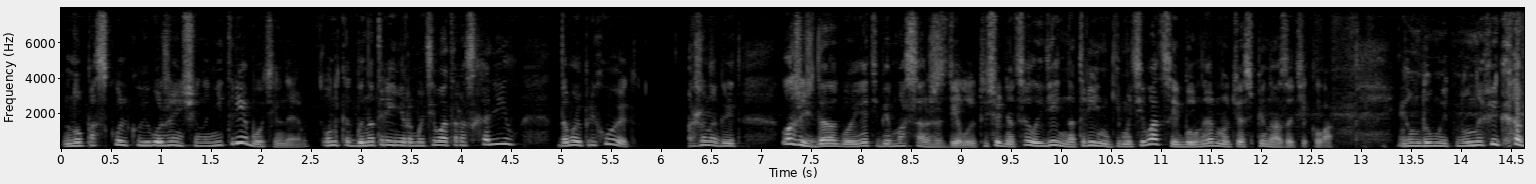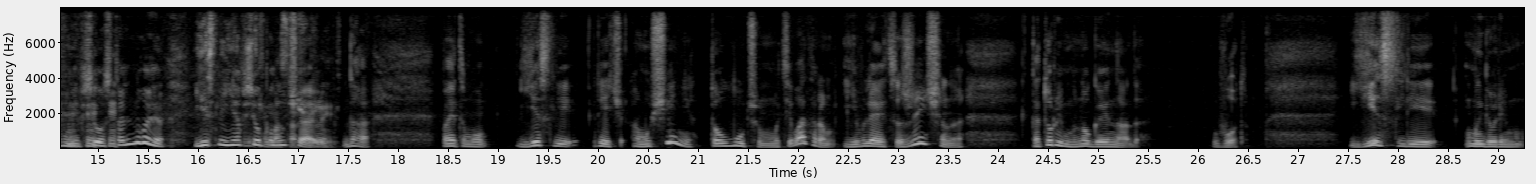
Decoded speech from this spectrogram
но поскольку его женщина нетребовательная, он как бы на тренера-мотиватора сходил, домой приходит, а жена говорит, ложись, дорогой, я тебе массаж сделаю. Ты сегодня целый день на тренинге мотивации был, наверное, у тебя спина затекла. И он думает, ну нафига мне все остальное, если я все получаю. Да. Поэтому, если речь о мужчине, то лучшим мотиватором является женщина, которой многое надо. Вот. Если мы говорим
